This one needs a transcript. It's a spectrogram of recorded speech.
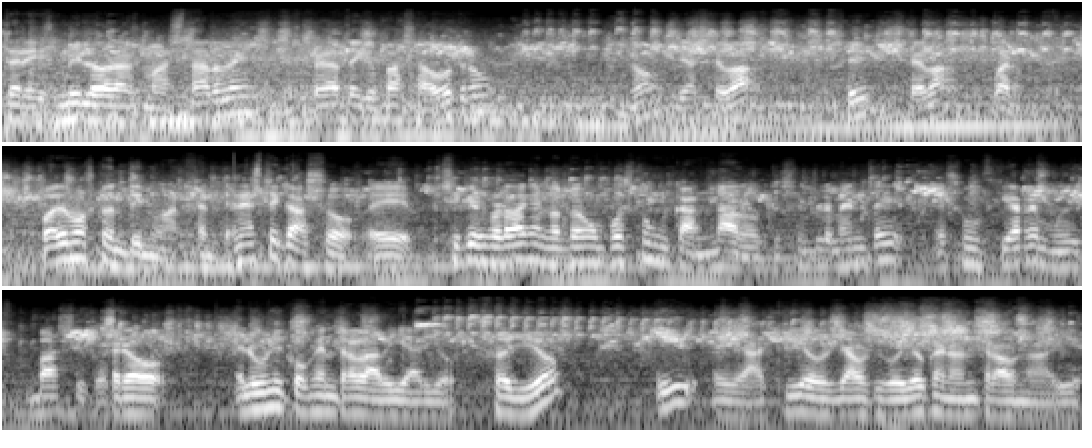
3.000 horas más tarde, espérate que pasa otro. No, ya se va. Sí, se va. Bueno, podemos continuar, gente. En este caso, eh, sí que es verdad que no tengo puesto un candado, que simplemente es un cierre muy básico. Pero el único que entra al aviario soy yo y eh, aquí os, ya os digo yo que no ha entrado nadie.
